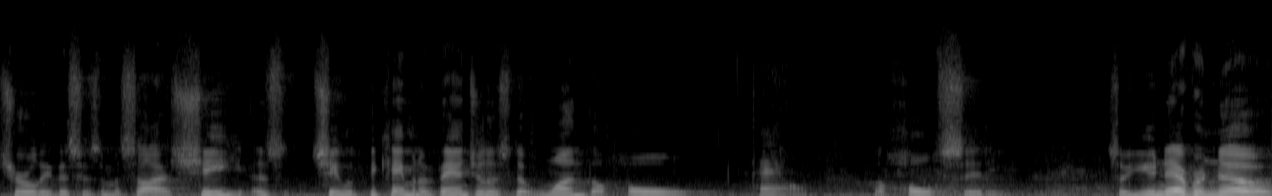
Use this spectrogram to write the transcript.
Surely this is the Messiah. She is she became an evangelist that won the whole town, the whole city. So you never know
